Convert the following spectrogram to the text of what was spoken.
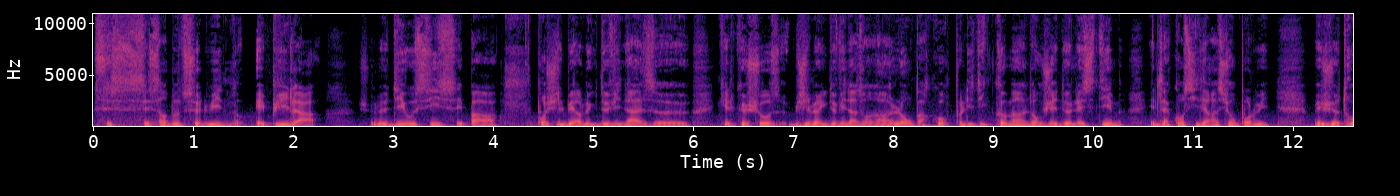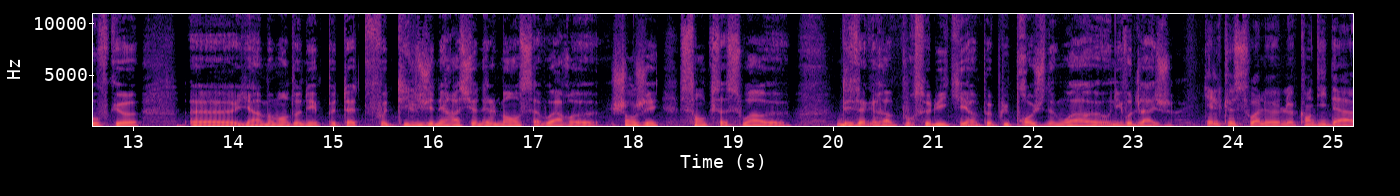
C'est sans doute celui. Et puis là, je le dis aussi, c'est pas pour Gilbert Luc de Vinaz euh, quelque chose. Gilbert Luc de Vinaz, on a un long parcours politique commun, donc j'ai de l'estime et de la considération pour lui. Mais je trouve que euh, il y a un moment donné, peut-être faut-il générationnellement savoir euh, changer sans que ça soit désagréable pour celui qui est un peu plus proche de moi au niveau de l'âge quel que soit le, candidat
